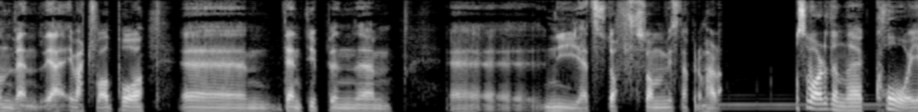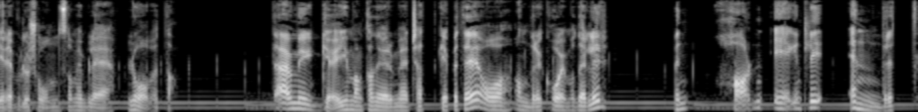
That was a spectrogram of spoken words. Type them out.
anvendelige. I hvert fall på uh, den typen nyhetsstoff som vi snakker om her, da. Og så var det denne KI-revolusjonen som vi ble lovet, da. Det er jo mye gøy man kan gjøre med ChatGPT og andre KI-modeller, men har den egentlig endret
